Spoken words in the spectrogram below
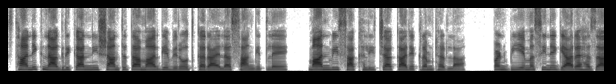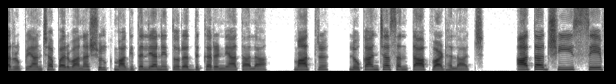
स्थानिक नागरिकांनी शांतता मार्गे विरोध करायला सांगितले मानवी साखलीचा कार्यक्रम ठरला पण बीएमसीने ग्यारा हजार रुपयांचा परवाना शुल्क मागितल्याने तो रद्द करण्यात आला मात्र लोकांचा संताप वाढलाच. आता जी सेफ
